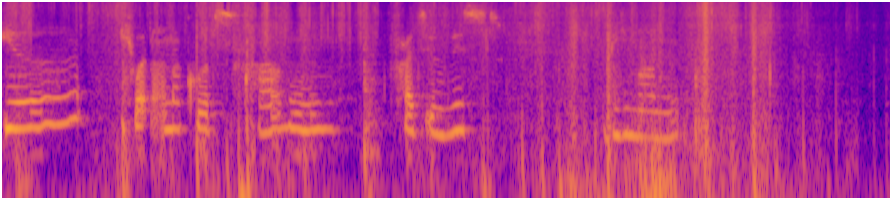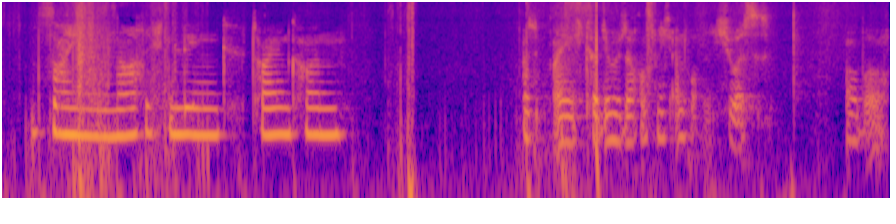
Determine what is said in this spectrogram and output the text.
ihr, ich wollte einmal kurz fragen, falls ihr wisst, wie man seinen Nachrichtenlink teilen kann. Also eigentlich könnt ihr mir darauf nicht antworten, ich weiß es. Aber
